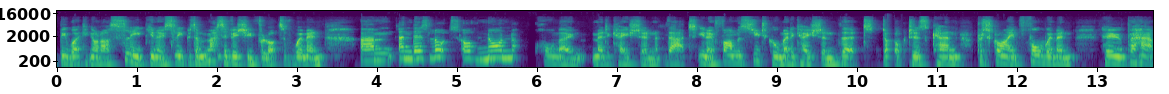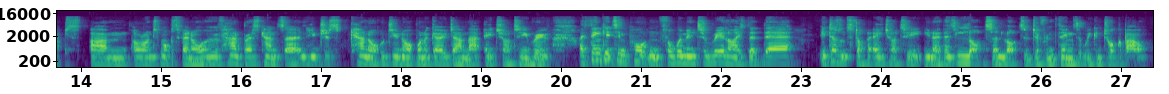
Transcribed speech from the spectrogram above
be working on our sleep. You know, sleep is a massive issue for lots of women. Um, and there's lots of non hormone medication that you know pharmaceutical medication that doctors can prescribe for women who perhaps um, are on tamoxifen or who've had breast cancer and who just cannot or do not want to go down that HRT route. I think it's important for women to realize that there it doesn't stop at HRT. You know, there's lots and lots of different things that we can talk about.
